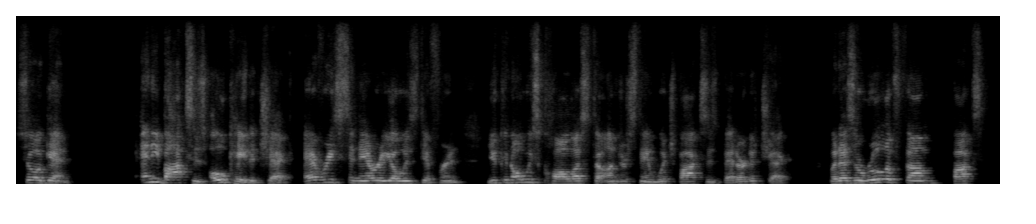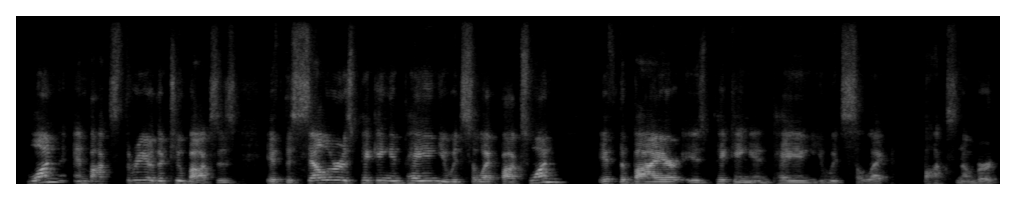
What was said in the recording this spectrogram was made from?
So again, any box is okay to check. Every scenario is different. You can always call us to understand which box is better to check. But as a rule of thumb, box one and box three are the two boxes. If the seller is picking and paying, you would select box one. If the buyer is picking and paying, you would select box number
